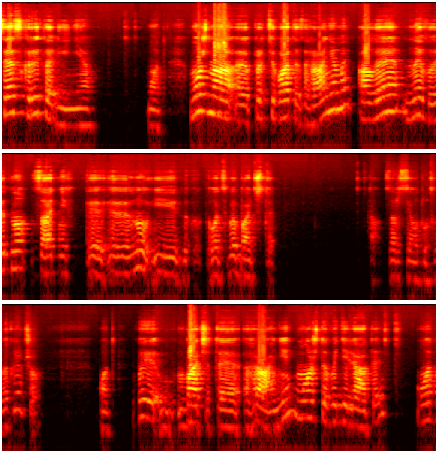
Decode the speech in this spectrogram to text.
це скрита лінія. От. Можна е, працювати з гранями, але не видно задніх. Е, е, ну і ось ви бачите. Так, зараз я отут виключу. От. Ви бачите грані, можете виділяти. От.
